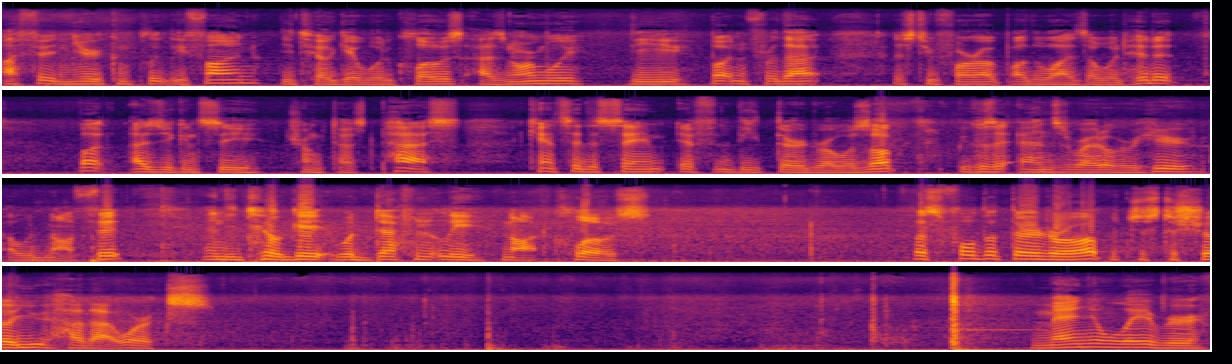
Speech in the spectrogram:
I fit in here completely fine. The tailgate would close as normally. The button for that is too far up, otherwise I would hit it. But as you can see, trunk test pass. Can't say the same if the third row was up because it ends right over here. I would not fit and the tailgate would definitely not close. Let's fold the third row up just to show you how that works. Manual labor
